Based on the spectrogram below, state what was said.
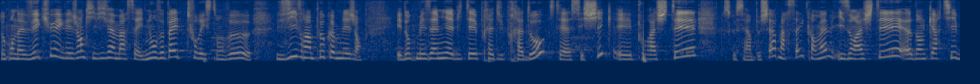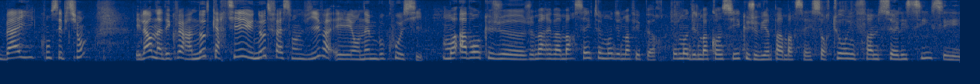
Donc on a vécu avec des gens qui vivent à Marseille. Nous, on veut pas être touristes, on veut vivre un peu comme les gens. Et donc mes amis habitaient près du Prado, c'était assez chic. Et pour acheter, parce que c'est un peu cher Marseille quand même, ils ont acheté euh, dans le quartier Baille Conception. Et là, on a découvert un autre quartier, une autre façon de vivre, et on aime beaucoup aussi. Moi, avant que je, m'arrive à Marseille, tout le monde m'a fait peur. Tout le monde m'a conseillé que je viens pas à Marseille. Surtout une femme seule ici, c'est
